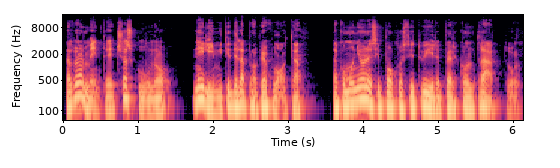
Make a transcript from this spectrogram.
naturalmente ciascuno nei limiti della propria quota. La comunione si può costituire per contratto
